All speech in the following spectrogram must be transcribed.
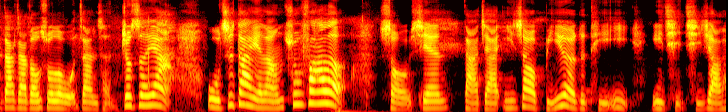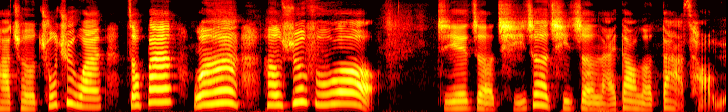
大家都说了，我赞成。就这样，五只大野狼出发了。首先，大家依照比尔的提议，一起骑脚踏车出去玩。走吧，哇，好舒服哦！接着，骑着骑着，来到了大草原。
